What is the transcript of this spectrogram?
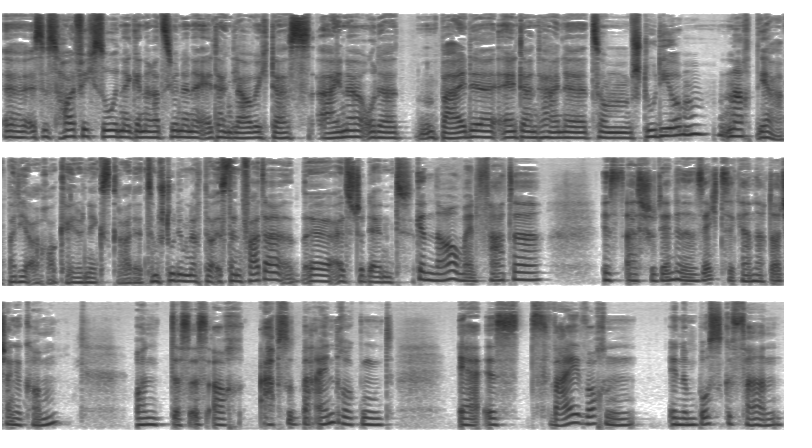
äh, es ist häufig so in der Generation deiner Eltern, glaube ich, dass einer oder beide Elternteile zum Studium nach, ja, bei dir auch, okay, du nix gerade, zum Studium nach, ist dein Vater äh, als Student? Genau, mein Vater ist als Student in den 60ern nach Deutschland gekommen. Und das ist auch absolut beeindruckend. Er ist zwei Wochen in einem Bus gefahren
